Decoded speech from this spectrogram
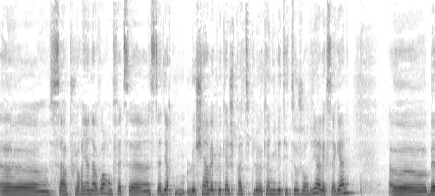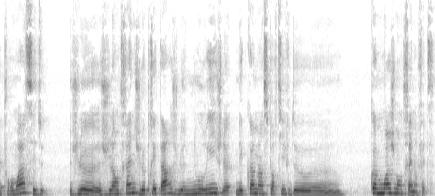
euh, ça n'a plus rien à voir en fait. C'est-à-dire que le chien avec lequel je pratique le cani-VTT aujourd'hui, avec Sagan, euh, ben pour moi, je l'entraîne, je le prépare, je le nourris, mais comme un sportif de, comme moi je m'entraîne en fait.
